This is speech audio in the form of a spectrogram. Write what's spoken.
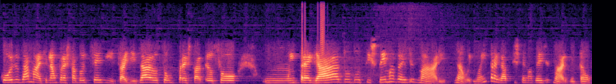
coisas a mais. Se ele é um prestador de serviço, aí diz, ah, eu sou um prestador, eu sou um empregado do Sistema Verdes Mares. Não, ele não é empregado do Sistema Verdes Mares. Então,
